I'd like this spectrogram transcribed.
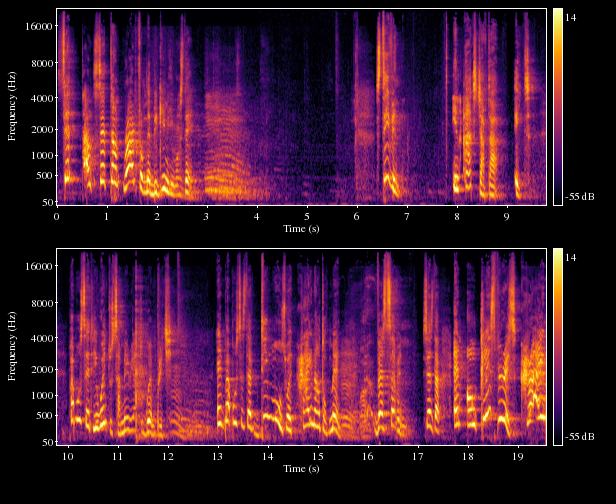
Satan, Satan, right from the beginning, he was there. Stephen, in Acts chapter 8, Bible said he went to Samaria to go and preach. Mm. And Bible says that demons were crying out of men. Mm. Wow. Verse 7 says that, and unclean spirits crying,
